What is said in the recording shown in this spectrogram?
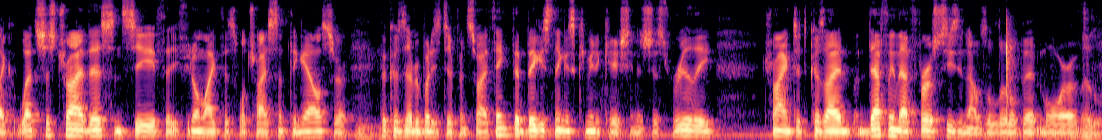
like let's just try this and see if if you don't like this we'll try something else or Mhm. because everybody's different so i think the biggest thing is communication is just really trying to because i definitely that first season i was a little bit more of Little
